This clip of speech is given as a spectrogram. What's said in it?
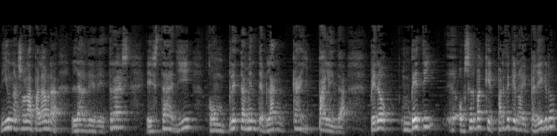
ni una sola palabra. La de detrás está allí completamente blanca y pálida. Pero Betty eh, observa que parece que no hay peligro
